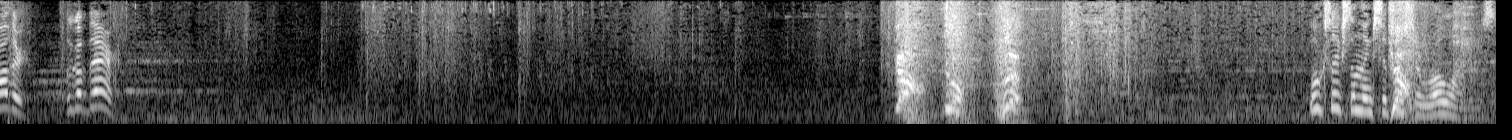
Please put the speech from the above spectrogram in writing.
Father, look up there. Looks like something's supposed to roll on these.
